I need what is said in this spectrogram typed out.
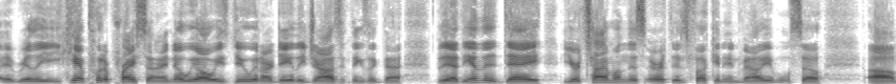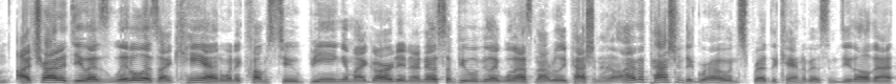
it really you can't put a price on. I know we always do in our daily jobs and things like that, but at the end of the day, your time on this earth is fucking invaluable. So um, I try to do as little as I can when it comes to being in my garden. I know some people will be like, "Well, that's not really passionate." I have a passion to grow and spread the cannabis and do all that,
